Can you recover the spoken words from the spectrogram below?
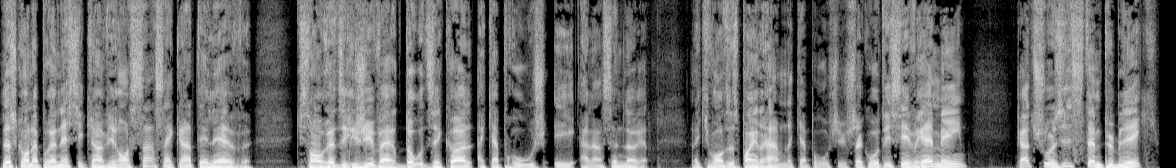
Là, ce qu'on apprenait, c'est qu'il y a environ 150 élèves qui sont redirigés vers d'autres écoles à Cap-Rouge et à l'Ancienne-Lorette. Là, qui vont dire, c'est pas un drame, Cap-Rouge, c'est juste à côté. C'est vrai, mais quand tu choisis le système public,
